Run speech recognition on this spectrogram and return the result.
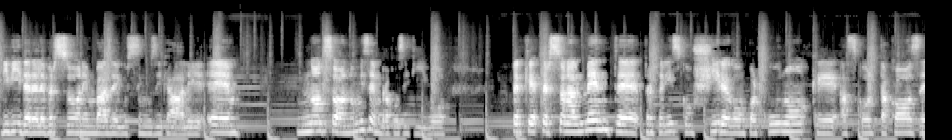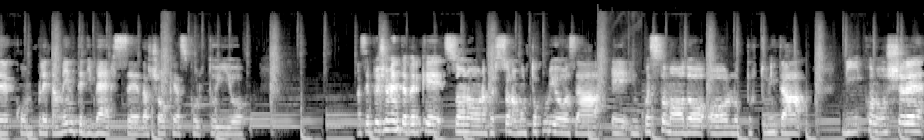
dividere le persone in base ai gusti musicali. E non so, non mi sembra positivo perché personalmente preferisco uscire con qualcuno che ascolta cose completamente diverse da ciò che ascolto io ma semplicemente perché sono una persona molto curiosa e in questo modo ho l'opportunità di conoscere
